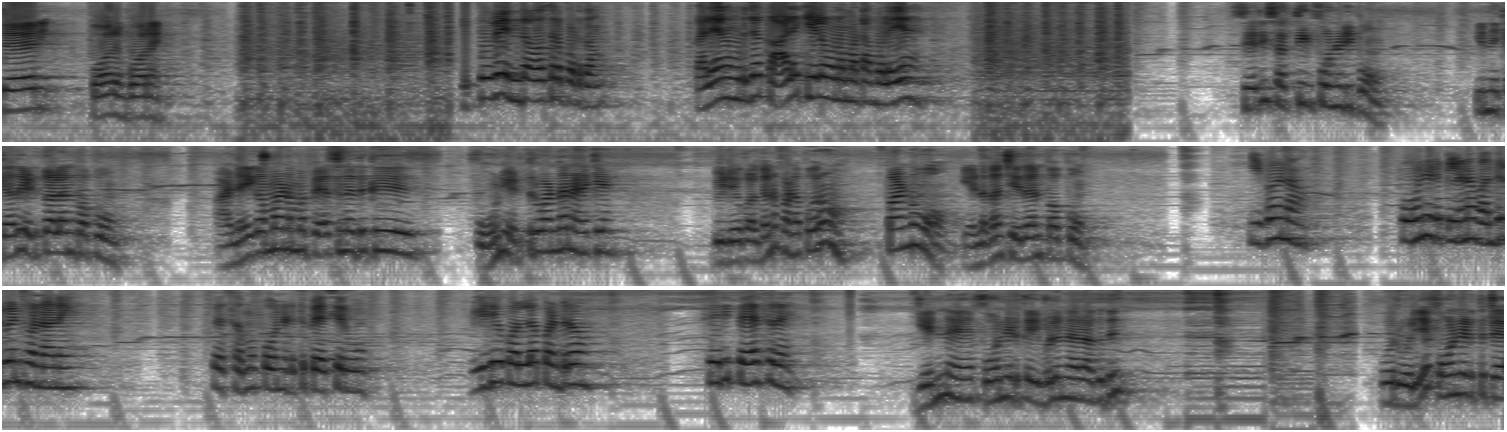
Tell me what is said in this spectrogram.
சரி போறேன் போறேன். இப்பவே இந்த அவசரப்படுதான். கல்யாணம் முடிஞ்சா காலை கீழே விட மாட்டான் போலயே. சரி சக்திக்கு ஃபோன் அடிப்போம். இன்னைக்கு அது எடுக்கலான்னு பார்ப்போம். அநேகமாக நம்ம பேசுனதுக்கு ஃபோன் எடுத்துருவான்னு தான் நினைக்கேன். வீடியோ கால் தானே பண்ண போகிறோம் பண்ணுவோம். என்னதான் செய்தான்னு பார்ப்போம். இவனா? ஃபோன் எடுக்கலன்னா வந்துருவேன்னு சொன்னானே. பேசாம ஃபோன் எடுத்து பேசிடுவோம். வீடியோ காலில் பண்ணுறோம் சரி பேசுகிறேன் என்ன? ஃபோன் எடுக்க இவ்வளவு நேரம் ஆகுது? ஒரு வழியா ஃபோன் எடுத்துட்ட?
